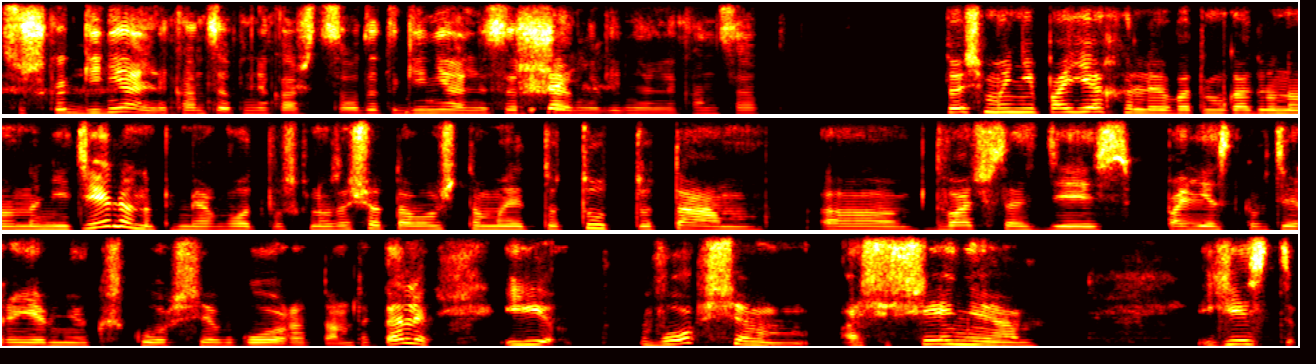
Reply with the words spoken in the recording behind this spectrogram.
Слушай, как гениальный концепт, мне кажется. Вот это гениальный, совершенно да. гениальный концепт. То есть мы не поехали в этом году на, на неделю, например, в отпуск, но за счет того, что мы то тут, то там, э, два часа здесь, поездка в деревню, экскурсия в город, там, так далее. И, в общем, ощущение есть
